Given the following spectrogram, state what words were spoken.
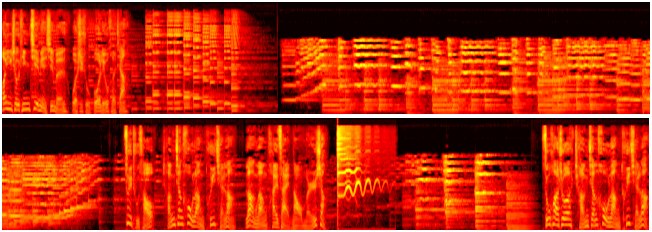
欢迎收听界面新闻，我是主播刘贺佳。最吐槽：长江后浪推前浪，浪浪拍在脑门上。俗话说：“长江后浪推前浪，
